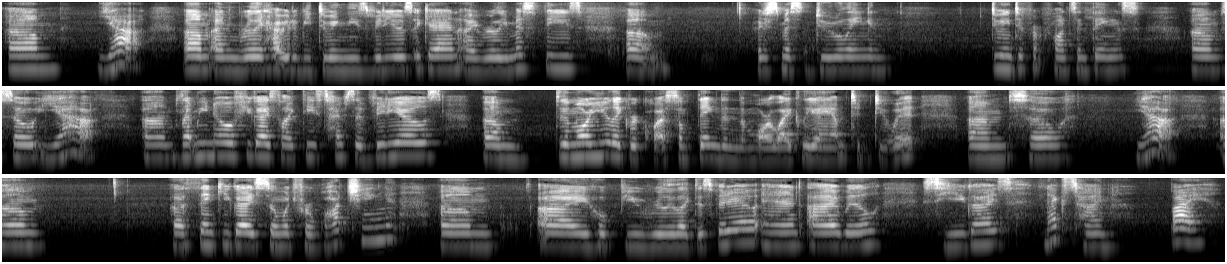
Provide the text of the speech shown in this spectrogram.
um, yeah, um, I'm really happy to be doing these videos again. I really miss these. Um, I just miss doodling and doing different fonts and things. Um, so yeah, um, let me know if you guys like these types of videos. Um, the more you like request something, then the more likely I am to do it. Um, so, yeah. Um, uh, thank you guys so much for watching. Um, I hope you really like this video, and I will see you guys next time. Bye.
